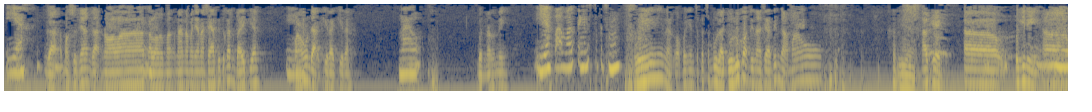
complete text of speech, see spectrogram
Iya. Nggak? Maksudnya nggak nolak? Kalau memang nah namanya nasihat itu kan baik ya. iya. Mau ndak kira-kira? Mau. Bener nih? Iya pak mas pengen cepet sembuh Wih, nah kok pengen cepet sembuh lah. Dulu kok dinasihatin nggak mau. Iya. Oke, eh, begini, eh,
